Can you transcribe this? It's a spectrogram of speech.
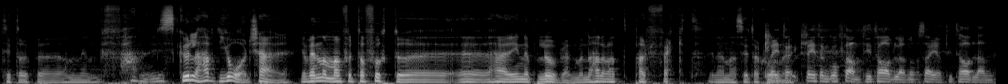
tittar upp på honom igen. Fan, vi skulle haft George här. Jag vet inte om man får ta foto eh, här inne på Louvren. Men det hade varit perfekt i denna situationen. Clayton, Clayton går fram till tavlan och säger till tavlan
